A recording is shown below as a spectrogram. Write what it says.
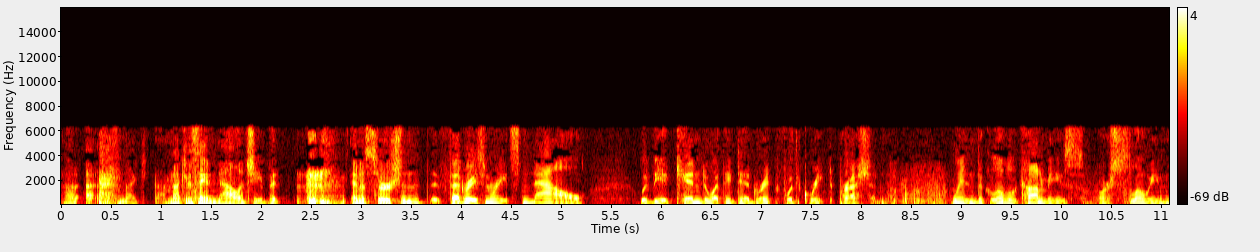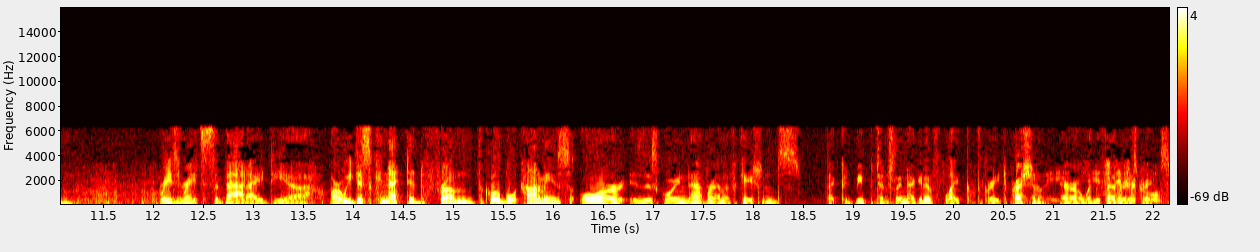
not, I'm not going to say analogy, but an assertion that the Fed raising rates now would be akin to what they did right before the Great Depression, when the global economies are slowing. Raising rates is a bad idea. Are we disconnected from the global economies, or is this going to have ramifications that could be potentially negative, like the Great Depression era when the it's Fed raised difficult. rates?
